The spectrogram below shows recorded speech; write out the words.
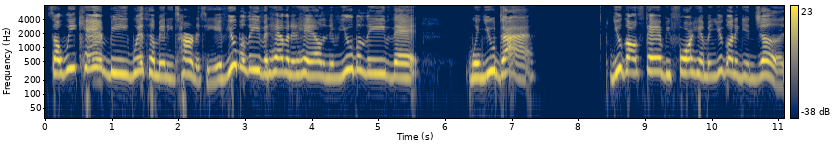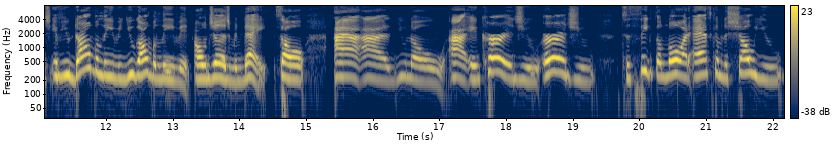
So we can be with him in eternity. If you believe in heaven and hell, and if you believe that when you die, you gonna stand before him and you're gonna get judged. If you don't believe it, you gonna believe it on judgment day. So I, I, you know, I encourage you, urge you to seek the Lord, ask Him to show you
